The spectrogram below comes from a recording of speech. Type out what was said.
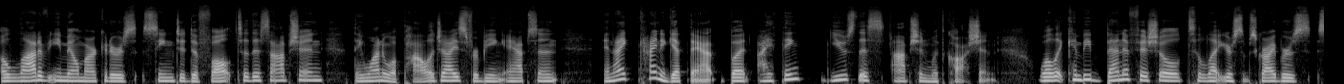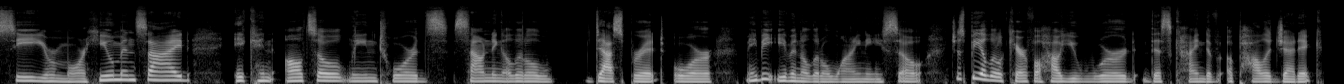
A lot of email marketers seem to default to this option. They want to apologize for being absent, and I kind of get that, but I think use this option with caution. While it can be beneficial to let your subscribers see your more human side, it can also lean towards sounding a little desperate or maybe even a little whiny. So just be a little careful how you word this kind of apologetic,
